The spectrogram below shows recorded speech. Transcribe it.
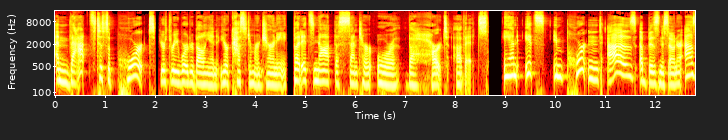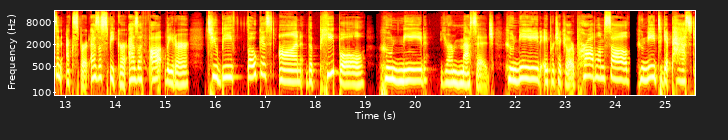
and that's to support your three word rebellion, your customer journey, but it's not the center or the heart of it. And it's important as a business owner, as an expert, as a speaker, as a thought leader to be focused on the people who need your message, who need a particular problem solved, who need to get past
